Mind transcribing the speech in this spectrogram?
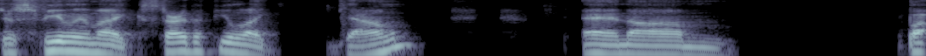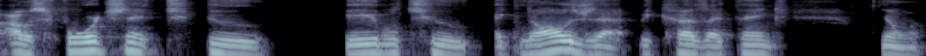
just feeling like started to feel like down, and um, but I was fortunate to be able to acknowledge that because I think you know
